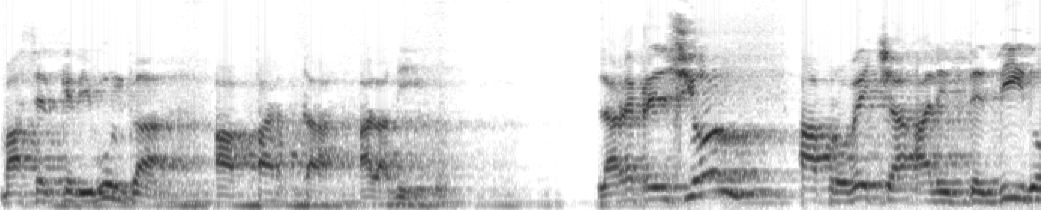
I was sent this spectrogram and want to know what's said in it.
mas el que divulga aparta al amigo. La reprensión aprovecha al entendido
